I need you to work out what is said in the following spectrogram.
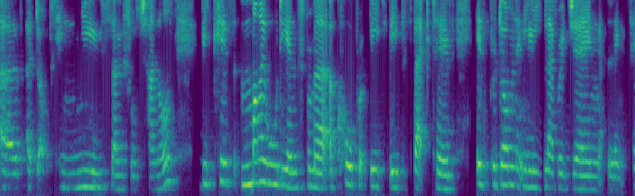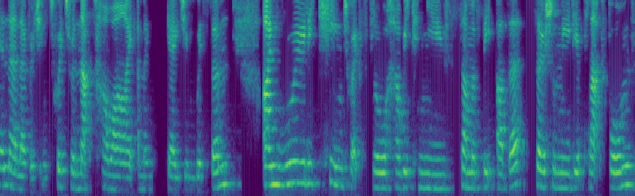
of adopting new social channels because my audience from a, a, corporate B2B perspective is predominantly leveraging LinkedIn, they're leveraging Twitter, and that's how I am engaging with them. I'm really keen to explore how we can use some of the other social media platforms,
